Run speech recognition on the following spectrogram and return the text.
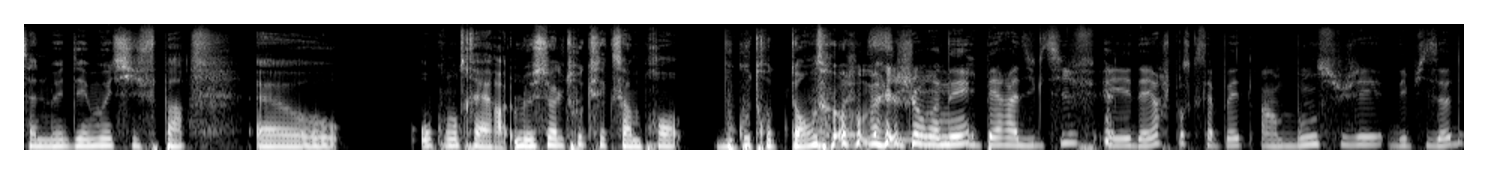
Ça ne me démotive pas. Au contraire, le seul truc, c'est que ça me prend beaucoup trop de temps dans ma journée. Hyper addictif. Et d'ailleurs, je pense que ça peut être un bon sujet d'épisode.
